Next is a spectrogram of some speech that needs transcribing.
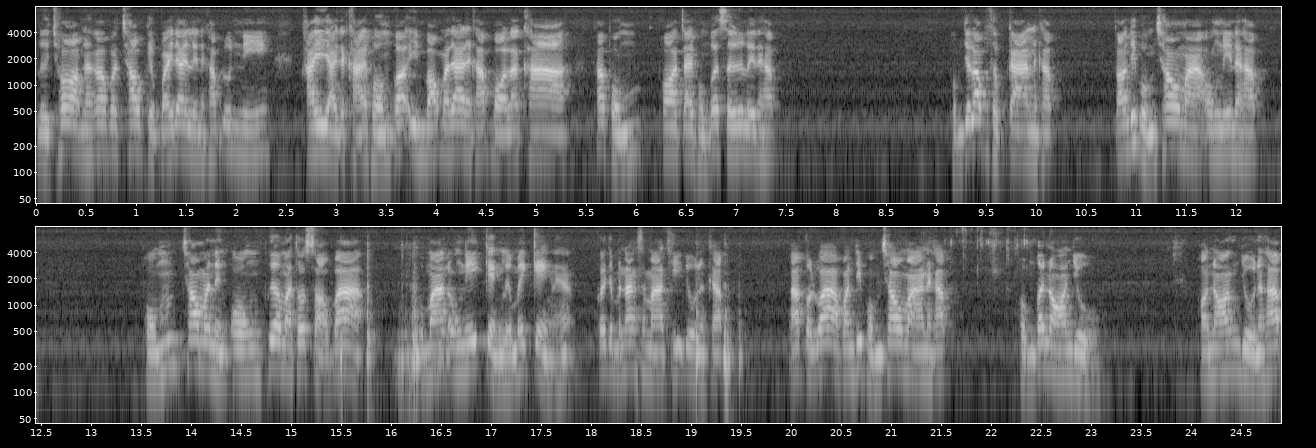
หรือชอบนะครับก็เช่าเก็บไว้ได้เลยนะครับ รุ่นนี้ใครอยากจะขายผมก็อินบ็อกมาได้นะครับ บอกราคา ถ้าผมพอใจผมก็ซื้อเลยนะครับ ผมจะเล่าประสบการณ์นะครับ ตอนที่ผมเช่ามาองค์นี้นะครับ ผมเช่ามาหนึ่งองค์ เพื่อมาทดสอบว่ากุมารองค์นี้เก่งหรือไม่เก่งนะฮะก็จะมานั่งสมาธิดูนะครับปรากฏว่าวันที่ผมเช่ามานะครับ ผมก็นอนอยู่ พอนอนอยู่นะครับ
